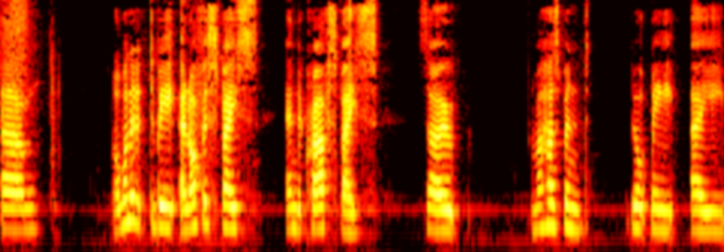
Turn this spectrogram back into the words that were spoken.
Um, I wanted it to be an office space and a craft space. So my husband built me a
